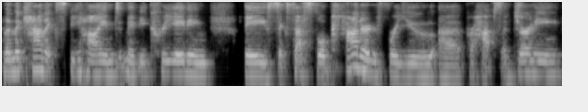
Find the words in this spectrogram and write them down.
the mechanics behind maybe creating a successful pattern for you, uh, perhaps a journey,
